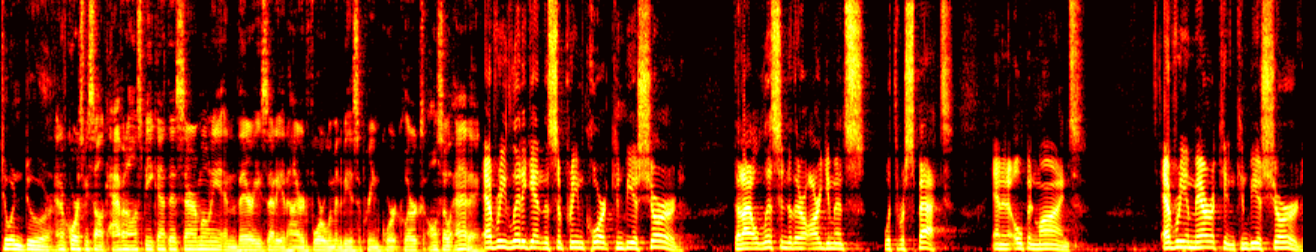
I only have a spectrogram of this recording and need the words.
to endure. And of course, we saw Kavanaugh speak at this ceremony, and there he said he had hired four women to be his Supreme Court clerks, also adding Every litigant in the Supreme Court can be assured that I will listen to their arguments with respect and an open mind. Every American can be assured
